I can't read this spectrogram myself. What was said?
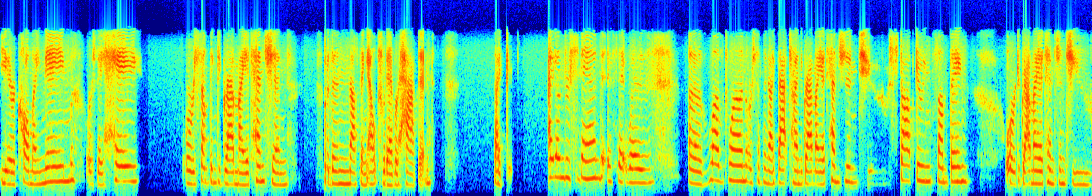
either call my name or say hey or something to grab my attention but then nothing else would ever happen. Like I'd understand if it was a loved one or something like that trying to grab my attention to stop doing something or to grab my attention to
